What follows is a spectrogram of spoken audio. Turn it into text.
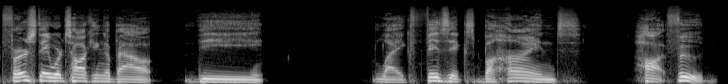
first they were talking about the like physics behind hot food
